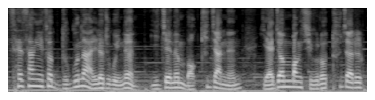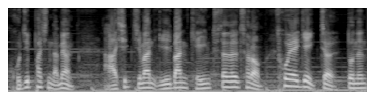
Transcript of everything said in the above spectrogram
세상에서 누구나 알려주고 있는 이제는 먹히지 않는 예전 방식으로 투자를 고집하신다면 아쉽지만 일반 개인 투자자들처럼 소액의 익절 또는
